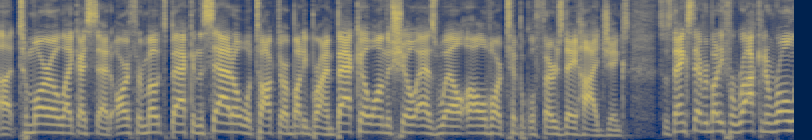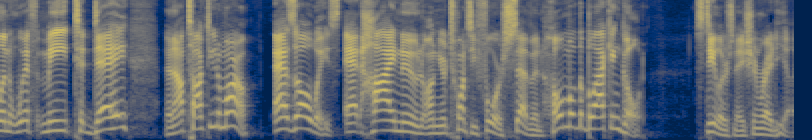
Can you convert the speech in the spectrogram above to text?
Uh, tomorrow, like I said, Arthur Moats back in the saddle. We'll talk to our buddy Brian Backo on the show as well. All of our typical Thursday hijinks. So thanks to everybody for rocking and rolling with me today. And I'll talk to you tomorrow as always, at high noon on your 24 7 home of the black and gold, Steelers Nation Radio.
